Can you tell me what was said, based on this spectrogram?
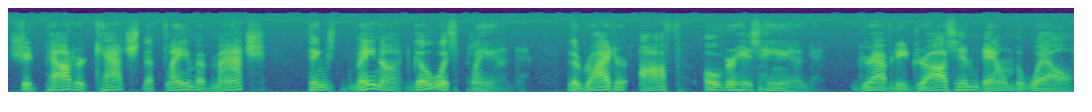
Should powder catch the flame of match, things may not go as planned. The rider off over his hand. Gravity draws him down the well.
